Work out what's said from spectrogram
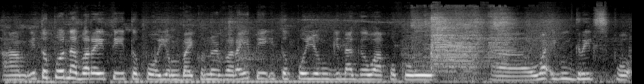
Um, ito po na variety, ito po yung Baikonur variety. Ito po yung ginagawa ko pong uh, wine grapes po.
